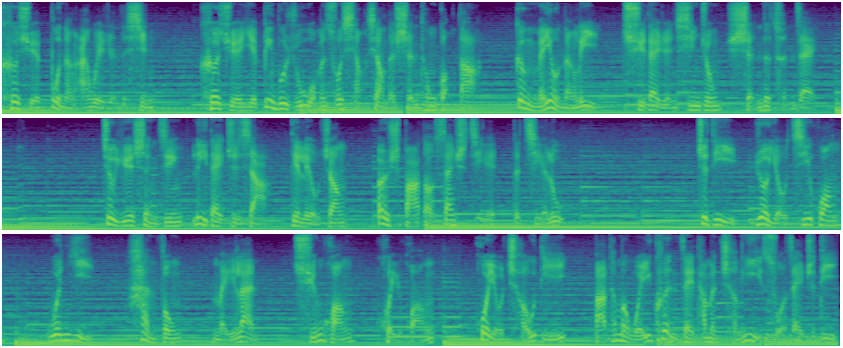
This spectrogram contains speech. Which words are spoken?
科学不能安慰人的心，科学也并不如我们所想象的神通广大，更没有能力取代人心中神的存在。旧约圣经历代志下第六章二十八到三十节的节录：这地若有饥荒、瘟疫、旱风、霉烂、群蝗。毁蝗，或有仇敌把他们围困在他们城邑所在之地，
